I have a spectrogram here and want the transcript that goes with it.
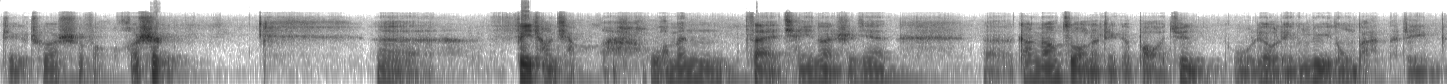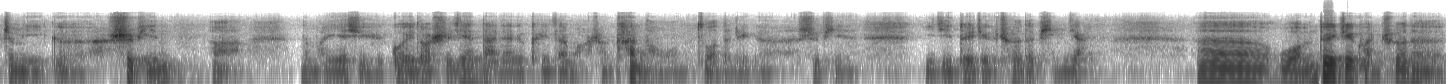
这个车是否合适？呃，非常巧啊，我们在前一段时间。呃，刚刚做了这个宝骏五六零律动版的这这么一个视频啊，那么也许过一段时间，大家就可以在网上看到我们做的这个视频，以及对这个车的评价。呃，我们对这款车的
